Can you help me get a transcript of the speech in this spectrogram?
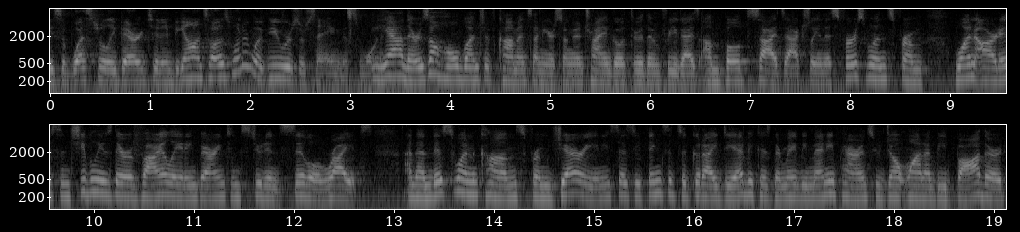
of Westerly, Barrington, and beyond. So I was wondering what viewers are saying this morning. Yeah, there's a whole bunch of comments on here, so I'm going to try and go through them for you guys on both sides, actually. And this first one's from one artist, and she believes they're violating Barrington students' civil rights. And then this one comes from Jerry, and he says he thinks it's a good idea because there may be many parents who don't want to be bothered,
